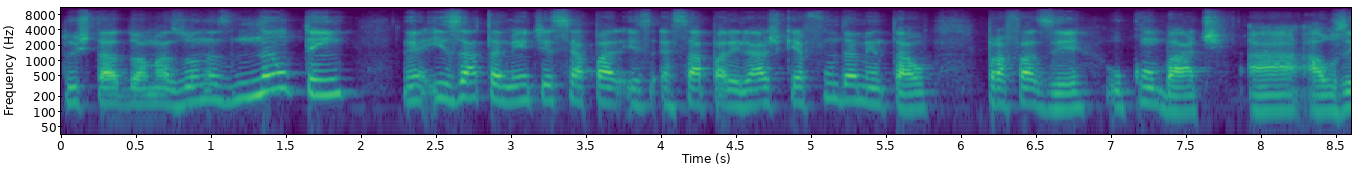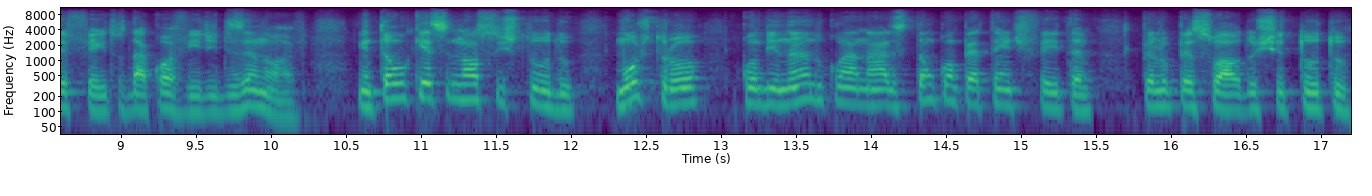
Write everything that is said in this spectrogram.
do estado do Amazonas não têm né, exatamente esse, essa aparelhagem que é fundamental para fazer o combate a, aos efeitos da Covid-19. Então, o que esse nosso estudo mostrou, combinando com a análise tão competente feita pelo pessoal do Instituto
